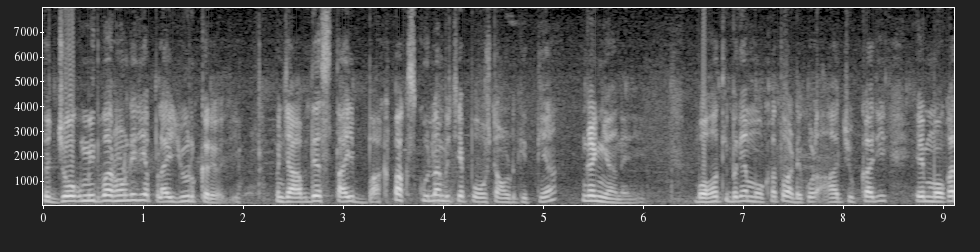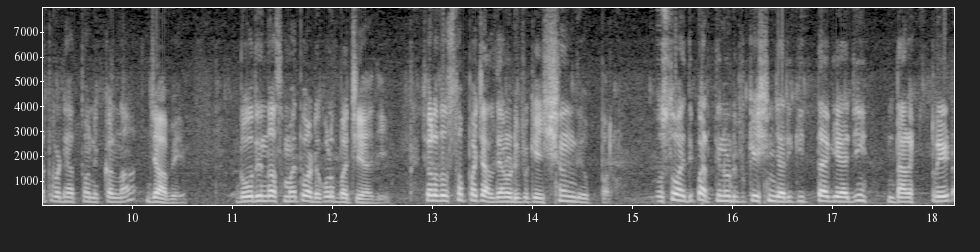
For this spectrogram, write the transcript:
ਤੇ ਜੋ ਉਮੀਦਵਾਰ ਹੋਣਗੇ ਜੀ, ਅਪਲਾਈ ਜ਼ਰੂਰ ਕਰਿਓ ਜੀ। ਪੰਜਾਬ ਦੇ 27 ਵੱਖ-ਵੱਖ ਸਕੂਲਾਂ ਵਿੱਚ ਇਹ ਪੋਸਟ ਆਊਟ ਕੀਤੀਆਂ ਗਈਆਂ ਨੇ ਜੀ। ਬਹੁਤ ਹੀ ਵਧੀਆ ਮੌਕਾ ਤੁਹਾਡੇ ਕੋਲ ਆ ਚੁੱਕਾ ਜੀ। ਇਹ ਮੌਕਾ ਤੁਹਾਡੇ ਹੱਥੋਂ ਨਿਕਲ ਨਾ ਜਾਵੇ। ਦੋ ਦਿਨ ਦਾ ਸਮਾਂ ਤੁਹਾਡੇ ਕੋਲ ਬਚਿਆ ਜੀ। ਚਲੋ ਦੋਸਤੋ, ਆਪਾਂ ਚੱਲਦੇ ਹਾਂ ਨੋਟੀਫਿਕੇਸ਼ਨ ਦੇ ਉੱਪਰ। ਉਸ ਤੋਂ ਅੱਜ ਦੀ ਭਰਤੀ ਨੋਟੀਫਿਕੇਸ਼ਨ ਜਾਰੀ ਕੀਤਾ ਗਿਆ ਜੀ। Directorate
